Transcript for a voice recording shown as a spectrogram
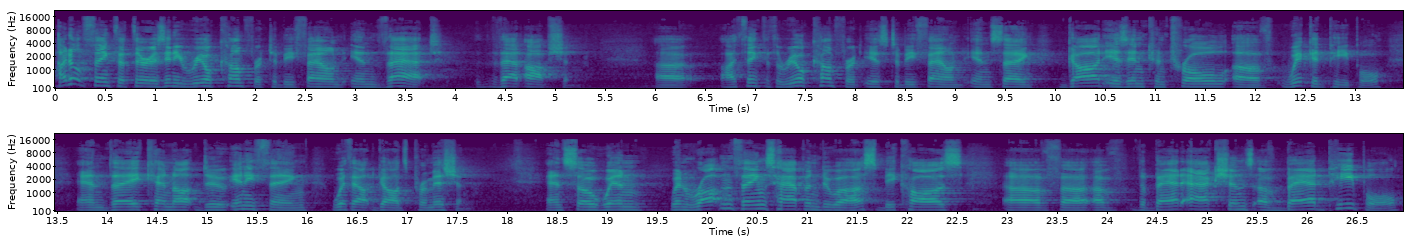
I don't think that there is any real comfort to be found in that, that option. Uh, I think that the real comfort is to be found in saying God is in control of wicked people and they cannot do anything without God's permission. And so when, when rotten things happen to us because of, uh, of the bad actions of bad people,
